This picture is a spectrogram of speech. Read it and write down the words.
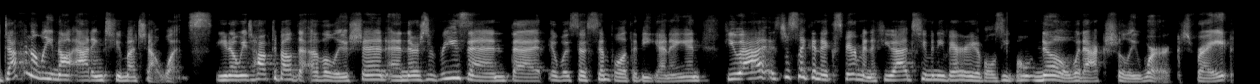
Definitely not adding too much at once. You know, we talked about the evolution, and there's a reason that it was so simple at the beginning. And if you add, it's just like an experiment. If you add too many variables, you won't know what actually worked, right?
